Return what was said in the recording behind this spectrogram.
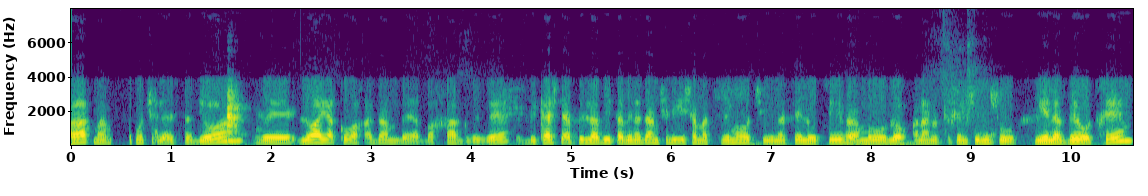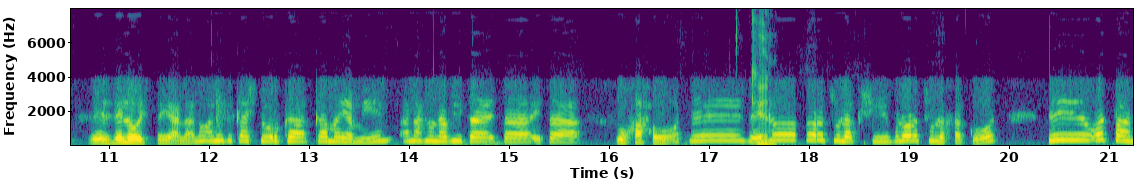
רק מהמקומות של האצטדיון, ולא היה כוח אדם בחג וזה. ביקשתי אפילו להביא את הבן אדם שלי, איש המצלמות, שינסה להוציא, ואמרו, לא, אנחנו צריכים שמישהו ילווה אתכם, וזה לא הסתייע לנו. אני ביקשתי אורכה כמה ימים, אנחנו נביא את, את, את ההוכחות, וזה, כן. לא, לא רצו להקשיב, לא רצו לחכות. ועוד פעם,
